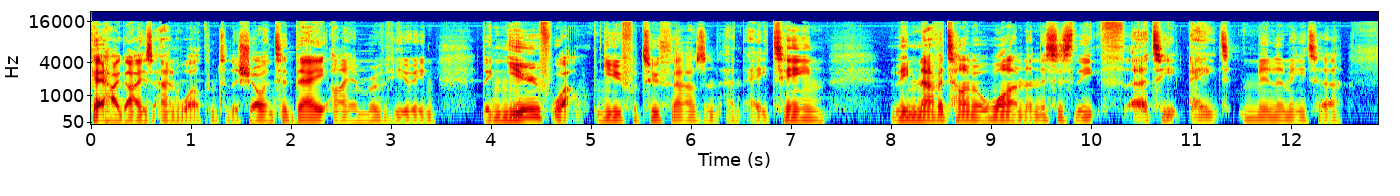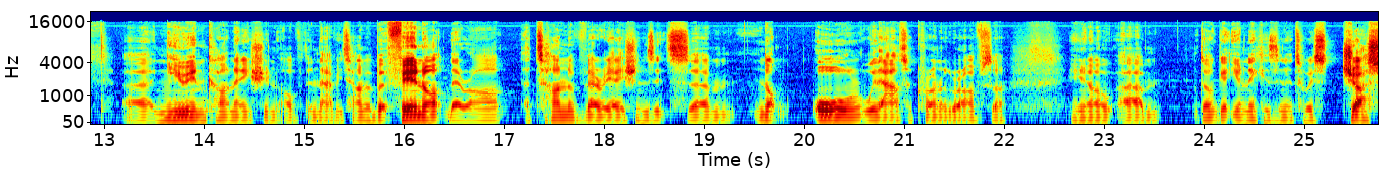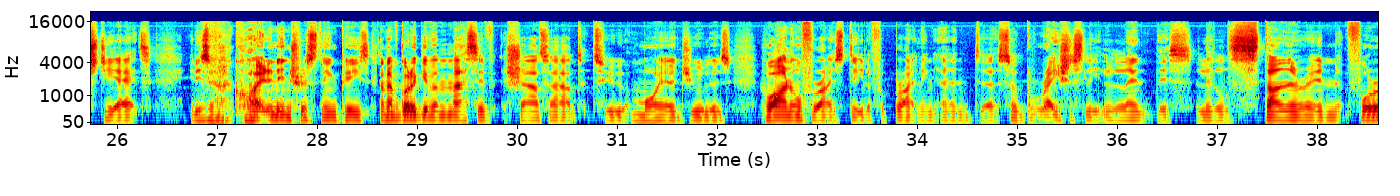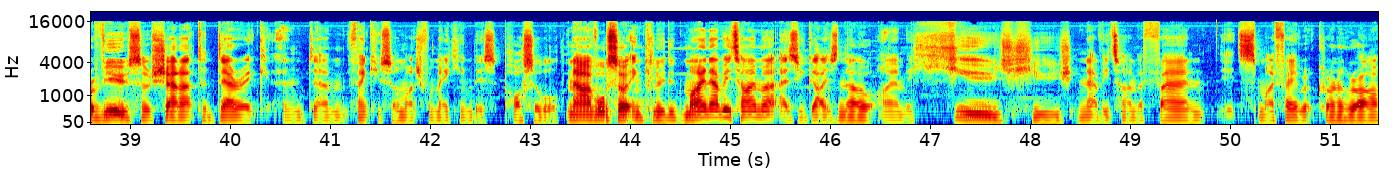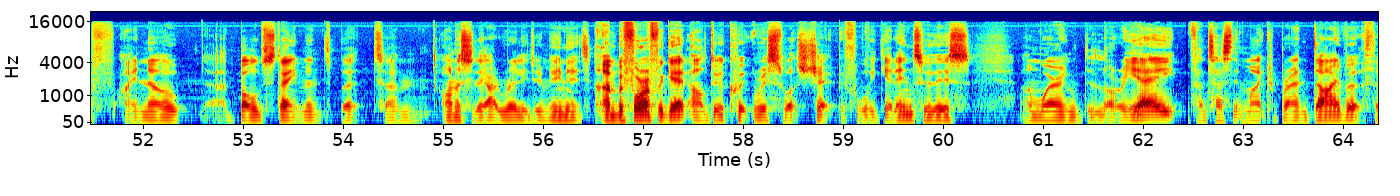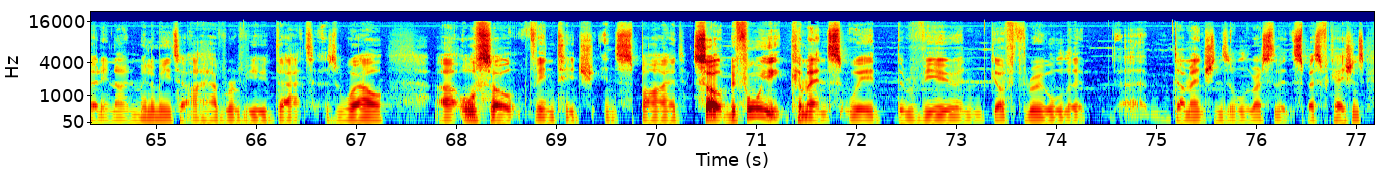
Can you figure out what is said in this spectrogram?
Okay, hi guys, and welcome to the show. And today I am reviewing the new, well, new for 2018, the Navitimer One, and this is the 38 millimeter uh, new incarnation of the Navitimer. But fear not, there are a ton of variations. It's um, not all without a chronograph, so you know, um, don't get your knickers in a twist just yet. It is a, quite an interesting piece. And I've got to give a massive shout out to Moyer Jewelers, who are an authorized dealer for Breitling and uh, so graciously lent this little stunner in for review. So shout out to Derek and um, thank you so much for making this possible. Now, I've also included my Navitimer. As you guys know, I am a huge, huge Navitimer fan. It's my favorite chronograph. I know a bold statement, but um, honestly, I really do mean it. And before I forget, I'll do a quick wristwatch check before we get into this. I'm wearing the Lorier, fantastic micro brand diver, 39 millimeter. I have reviewed that as well. Uh, also vintage inspired. So before we commence with the review and go through all the uh, dimensions, all the rest of it, the specifications,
